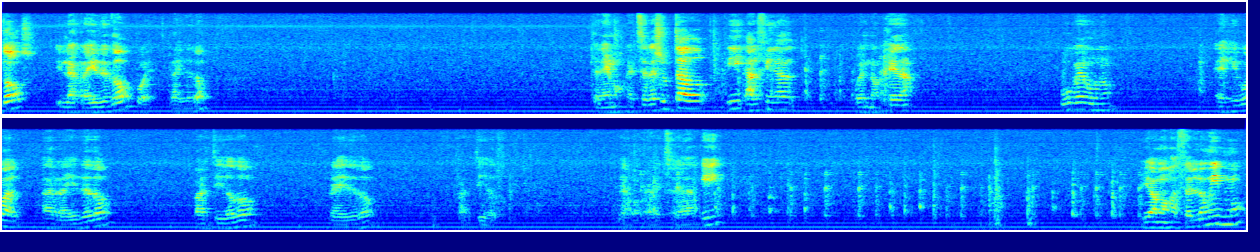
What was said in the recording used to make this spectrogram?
2, y la raíz de 2, pues raíz de 2. Tenemos este resultado y al final pues nos queda V1 es igual a raíz de 2 partido 2, raíz de 2, partido 2. Voy a borrar esto de aquí. Y vamos a hacer lo mismo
